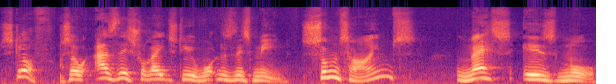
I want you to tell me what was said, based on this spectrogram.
stuff. So, as this relates to you, what does this mean? Sometimes less is more.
